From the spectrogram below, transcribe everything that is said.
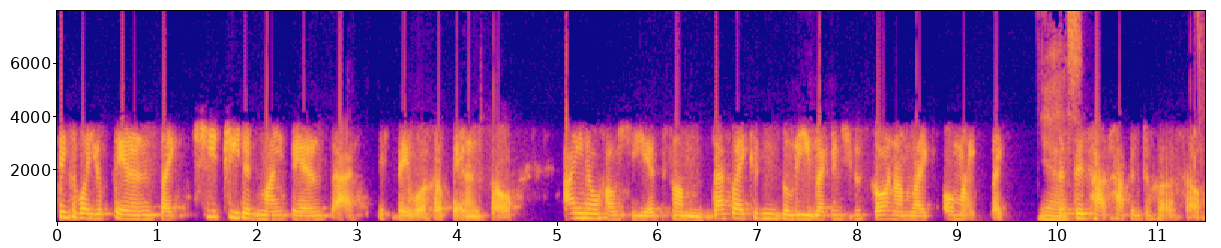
think about your parents. Like she treated my parents as if they were her parents. So I know how she is from, that's why I couldn't believe, like when she was gone, I'm like, oh my, like Yes. This had happened to her. So,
